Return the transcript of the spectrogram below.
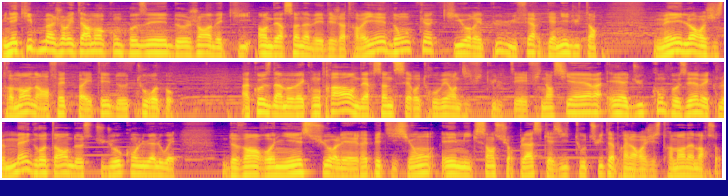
Une équipe majoritairement composée de gens avec qui Anderson avait déjà travaillé, donc qui aurait pu lui faire gagner du temps. Mais l'enregistrement n'a en fait pas été de tout repos. À cause d'un mauvais contrat, Anderson s'est retrouvé en difficulté financière et a dû composer avec le maigre temps de studio qu'on lui allouait, devant rogner sur les répétitions et mixant sur place quasi tout de suite après l'enregistrement d'un morceau.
